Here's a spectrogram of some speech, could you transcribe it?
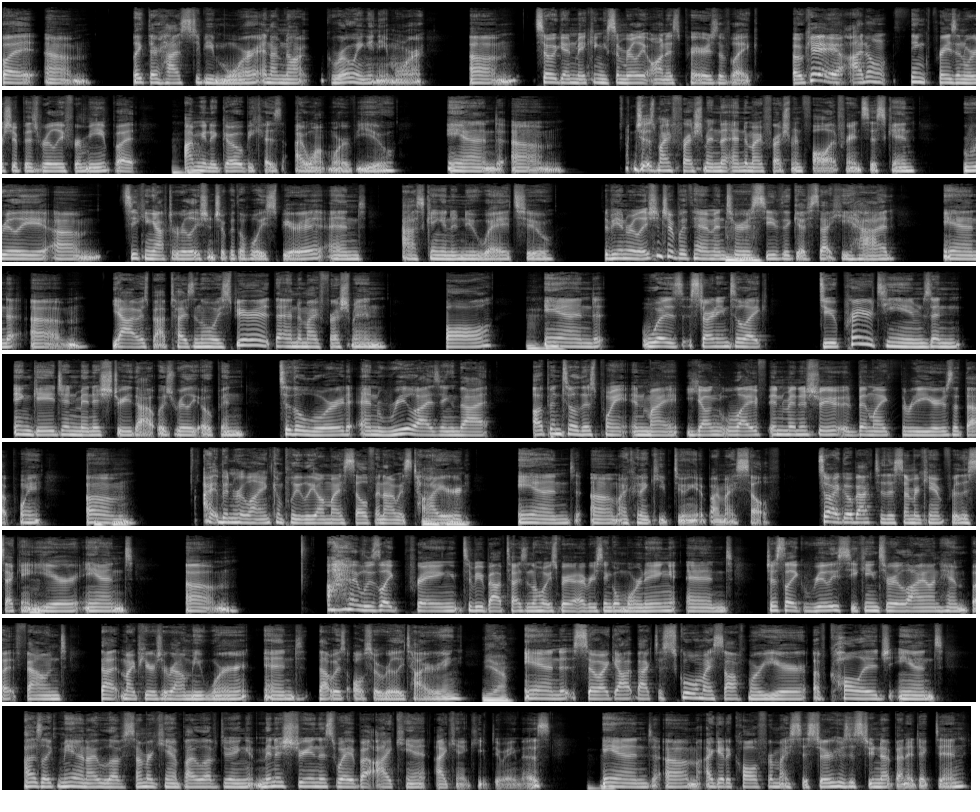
but um, like there has to be more, and I'm not growing anymore. Um, so again, making some really honest prayers of like, okay, I don't think praise and worship is really for me, but I'm going to go because I want more of you. And um, just my freshman, the end of my freshman fall at Franciscan, really um, seeking after relationship with the Holy Spirit and asking in a new way to to be in relationship with Him and to Mhm. receive the gifts that He had. And um, yeah, I was baptized in the Holy Spirit at the end of my freshman fall Mhm. and was starting to like do prayer teams and engage in ministry that was really open to the Lord and realizing that up until this point in my young life in ministry, it had been like three years at that point. Um, I had been relying completely on myself and I was tired and um, I couldn't keep doing it by myself. So I go back to the summer camp for the second Mm. year and um I was like praying to be baptized in the Holy Spirit every single morning and just like really seeking to rely on him, but found that my peers around me weren't. And that was also really tiring. Yeah. And so I got back to school my sophomore year of college and I was like, man, I love summer camp. I love doing ministry in this way, but I can't, I can't keep doing this. Mhm. And um, I get a call from my sister, who's a student at Benedictine,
